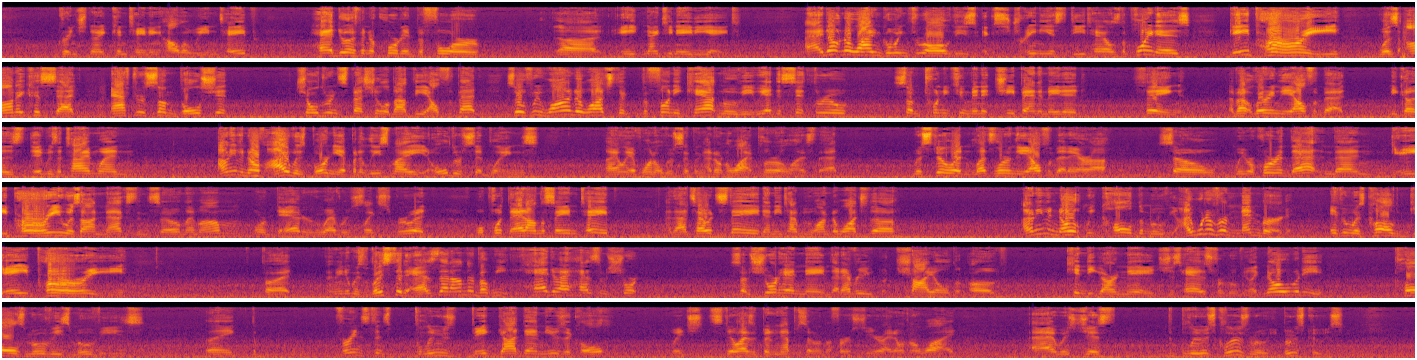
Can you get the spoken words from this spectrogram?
Grinch Night containing Halloween tape, had to have been recorded before uh, eight, 1988. I don't know why I'm going through all these extraneous details. The point is, Gay Purr-ee was on a cassette after some bullshit children's special about the alphabet So if we wanted to watch the, the funny cat movie, we had to sit through some 22 minute cheap animated thing about learning the alphabet because it was a time when I don't even know if I was born yet, but at least my older siblings, I only have one older sibling, I don't know why I pluralized that, was still in Let's Learn the Alphabet era. So we recorded that, and then Gay Purr-ee was on next, and so my mom or dad or whoever whoever's like, screw it, we'll put that on the same tape, and that's how it stayed. Anytime we wanted to watch the. I don't even know what we called the movie. I would have remembered if it was called Gay Purr-ee, but I mean, it was listed as that on there, but we had to have some short, some shorthand name that every child of kindergarten age just has for a movie. Like nobody calls movies movies. Like the, for instance, Blues Big Goddamn Musical, which still hasn't been an episode in the first year. I don't know why. I was just the Blues Clues movie, Booze Cruise,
